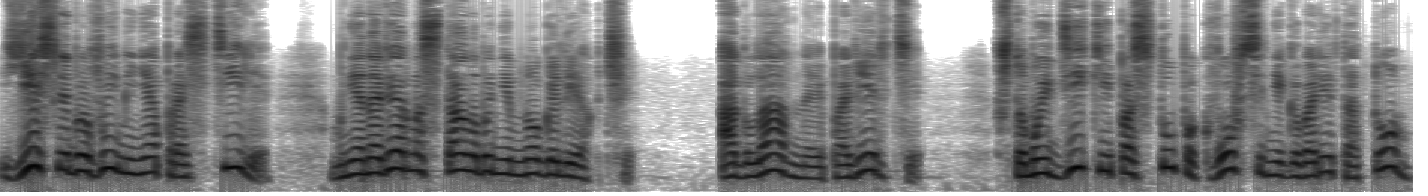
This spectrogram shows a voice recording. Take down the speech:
Если бы вы меня простили, мне, наверное, стало бы немного легче. А главное, поверьте, что мой дикий поступок вовсе не говорит о том,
